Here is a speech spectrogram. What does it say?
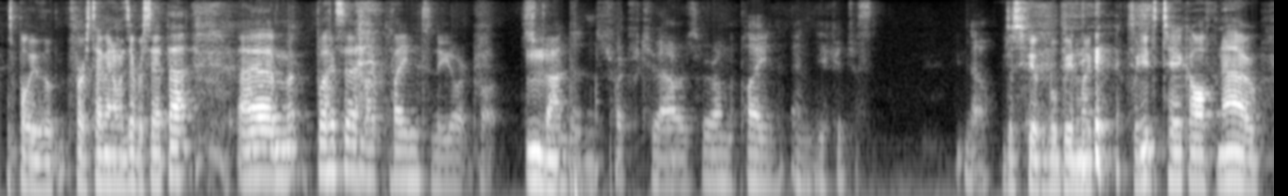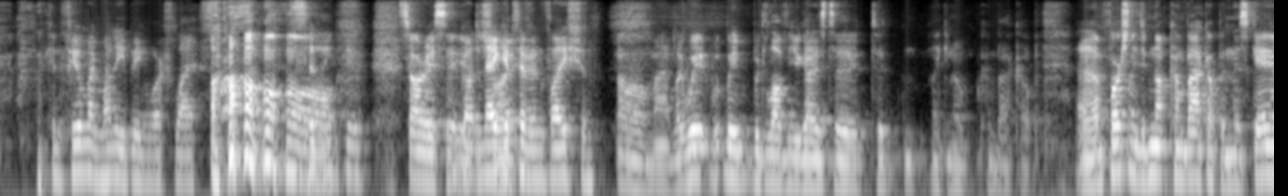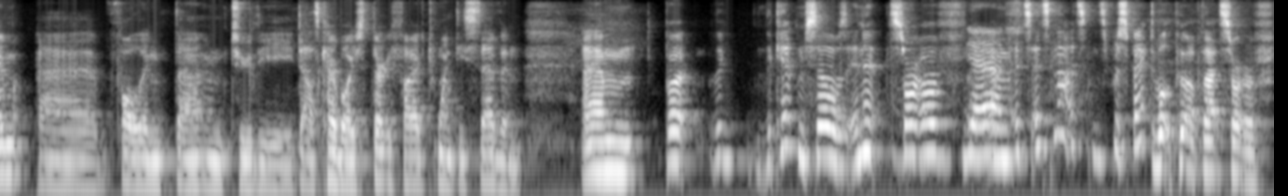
it's probably the first time anyone's ever said that. Um, but uh, My plane to New York got Mm. stranded in Detroit for two hours. We were on the plane, and you could just no. just feel people being like, "We need to take off now." I can feel my money being worth less. Oh, Sitting sorry, city. We've Got Detroit. negative inflation. Oh man, like we we would love you guys to to like you know come back up. Uh, unfortunately, did not come back up in this game, uh, falling down to the Dallas Cowboys 35-27. Um, but they, they kept themselves in it, sort of. Yeah. um, it's it's not it's, it's respectable to put up that sort of.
